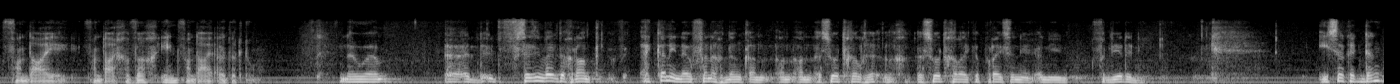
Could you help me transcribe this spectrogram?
van daai van daai gewig en van daai ouderdom. Nou um uh 56 rand ek kan nie nou vinnig dink aan aan aan 'n soort 'n soortgelyke prys in die, in die verlede nie. Isak ek dink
